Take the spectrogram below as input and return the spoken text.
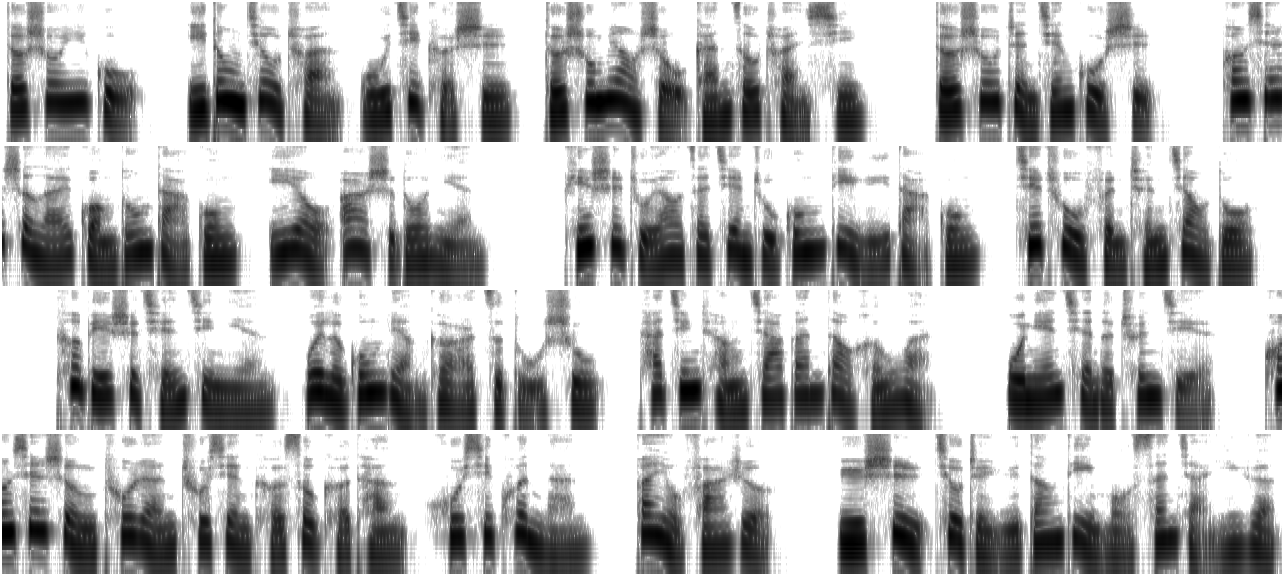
德叔医骨，一动就喘，无计可施。德叔妙手赶走喘息。德叔诊间故事：匡先生来广东打工已有二十多年，平时主要在建筑工地里打工，接触粉尘较多。特别是前几年，为了供两个儿子读书，他经常加班到很晚。五年前的春节，匡先生突然出现咳嗽、咳痰、呼吸困难，伴有发热，于是就诊于当地某三甲医院，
